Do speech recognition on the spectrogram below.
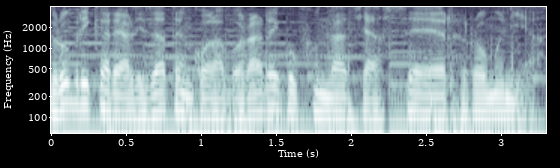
rubrica realizată în colaborare cu Fundația SER România.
